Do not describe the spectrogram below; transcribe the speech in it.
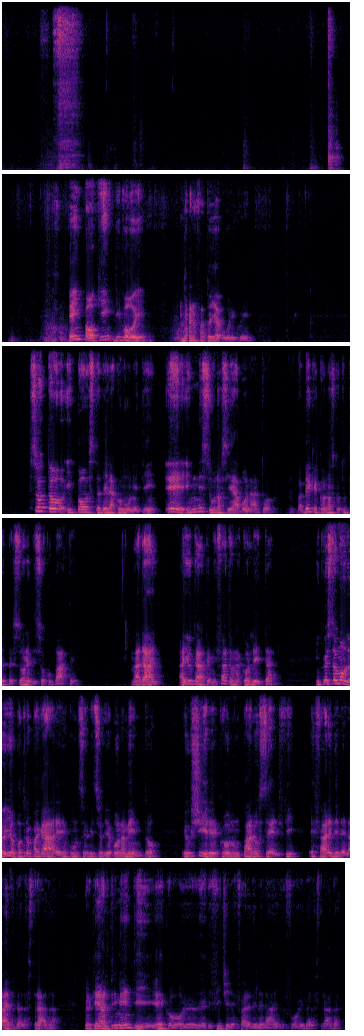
e in pochi di voi mi hanno fatto gli auguri qui. Sotto i post della community e nessuno si è abbonato. Vabbè che conosco tutte persone disoccupate ma dai aiutatemi fate una colletta. In questo modo io potrò pagare un servizio di abbonamento e uscire con un palo selfie e fare delle live dalla strada perché altrimenti ecco eh, è difficile fare delle live fuori dalla strada.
